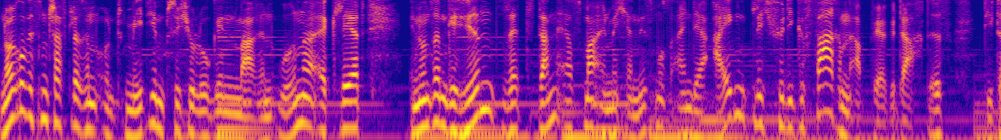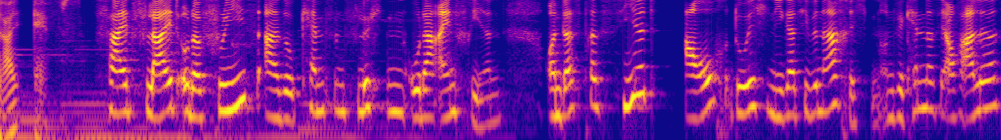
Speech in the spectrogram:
Neurowissenschaftlerin und Medienpsychologin Maren Urner erklärt, in unserem Gehirn setzt dann erstmal ein Mechanismus ein, der eigentlich für die Gefahrenabwehr gedacht ist, die drei Fs. Fight, Flight oder Freeze, also kämpfen, flüchten oder einfrieren. Und das passiert auch durch negative Nachrichten. Und wir kennen das ja auch alle,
